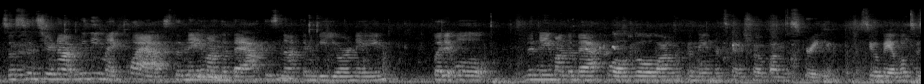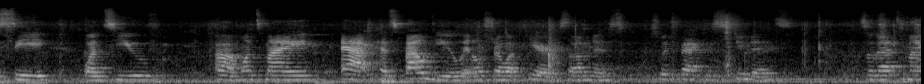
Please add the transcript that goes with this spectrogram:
So since you're not really my class, the name on the back is not going to be your name, but it will, the name on the back will go along with the name that's going to show up on the screen. So you'll be able to see once you've, um, once my app has found you, it'll show up here. So I'm going to switch back to students. So that's my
